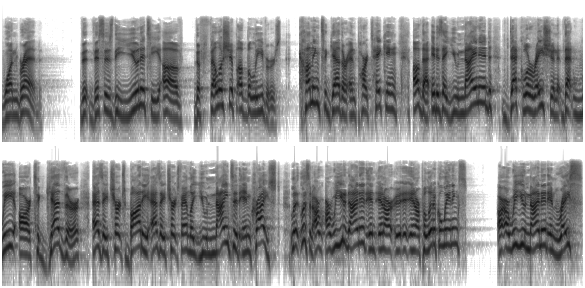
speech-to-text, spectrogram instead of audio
one bread. That this is the unity of the fellowship of believers coming together and partaking of that. It is a united declaration that we are together as a church body, as a church family, united in Christ. L- listen, are, are we united in, in, our, in our political leanings? Are, are we united in race?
